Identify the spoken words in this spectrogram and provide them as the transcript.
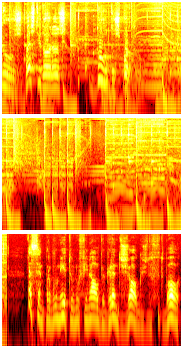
Nos bastidores do desporto. É sempre bonito no final de grandes jogos de futebol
